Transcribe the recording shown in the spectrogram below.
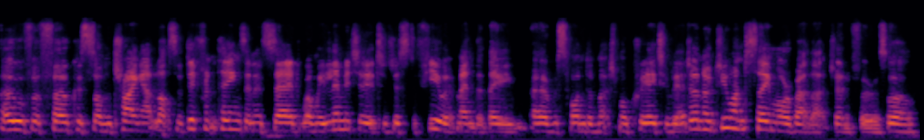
over focused on trying out lots of different things. And instead, when we limited it to just a few, it meant that they uh, responded much more creatively. I don't know. Do you want to say more about that, Jennifer, as well?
